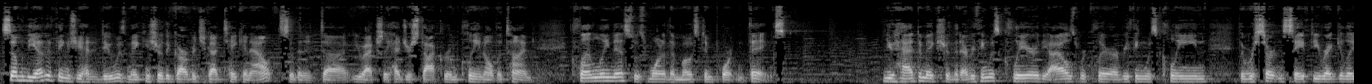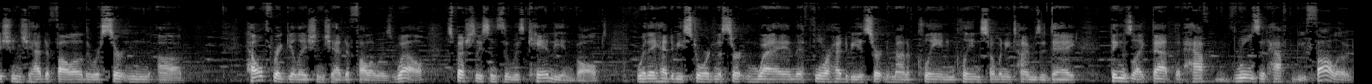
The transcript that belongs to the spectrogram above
Some of the other things you had to do was making sure the garbage got taken out so that it, uh, you actually had your stockroom clean all the time. Cleanliness was one of the most important things. You had to make sure that everything was clear, the aisles were clear, everything was clean. There were certain safety regulations you had to follow. There were certain uh, health regulations you had to follow as well, especially since there was candy involved, where they had to be stored in a certain way and the floor had to be a certain amount of clean and clean so many times a day, things like that, that have rules that have to be followed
